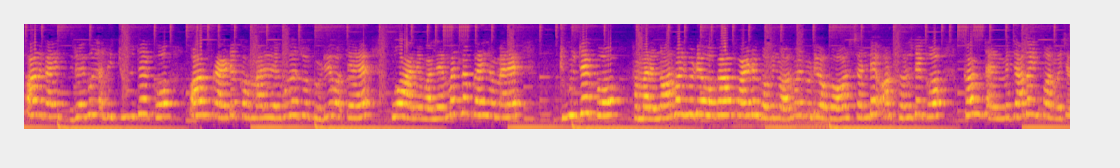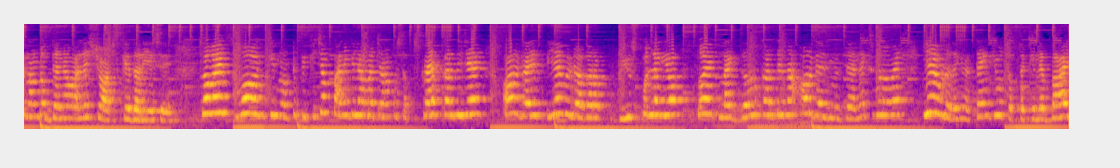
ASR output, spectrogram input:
और गाइज़ रेगुलरली ट्यूजडे को और फ्राइडे को हमारे रेगुलर जो वीडियो होते हैं, वो आने वाले हैं। मतलब गाइज़ हमारे ट्यूसडे को, हमारा नॉर्मल वीडियो होगा फ्राइडे को भी नॉर्मल वीडियो होगा, और संडे और थर्सडे को कम टाइम में ज़्यादा इन्फॉर्मेशन हम लोग देने वाले शॉर्ट्स के ज़रिए से। सो so गाइज़ वो उनकी नोटिफिकेशन पाने के लिए हमारे चैनल को सब्सक्राइब कर दीजिए। और गाइज़ ये वीडियो अगर आप यूजफुल लगी हो तो एक लाइक ज़रूर कर देना। और गाइज़ मिलते हैं नेक्स्ट वीडियो में। ये वीडियो देखना थैंक यू तब तक के लिए बाय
